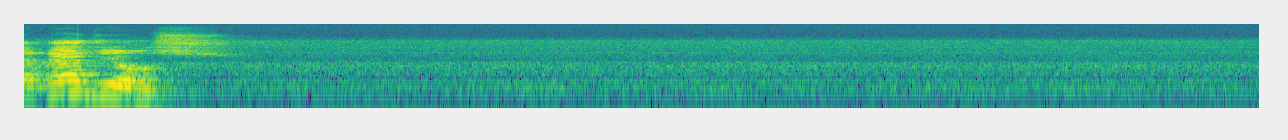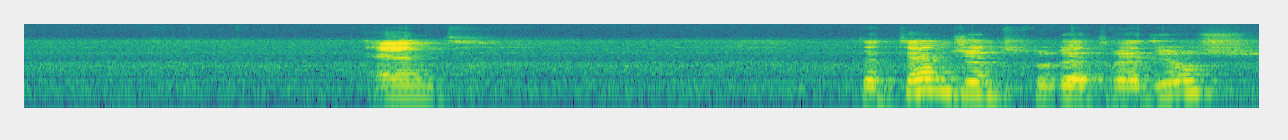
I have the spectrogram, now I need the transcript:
a radius and the tangent to that radius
